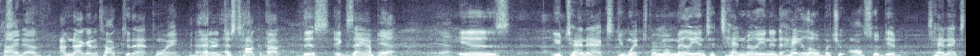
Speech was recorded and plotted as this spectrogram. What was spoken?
kind of. I'm not going to talk to that point. I'm going to just talk about this example. Yeah, yeah. Is you 10x, you went from a million to 10 million into Halo, but you also did 10x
